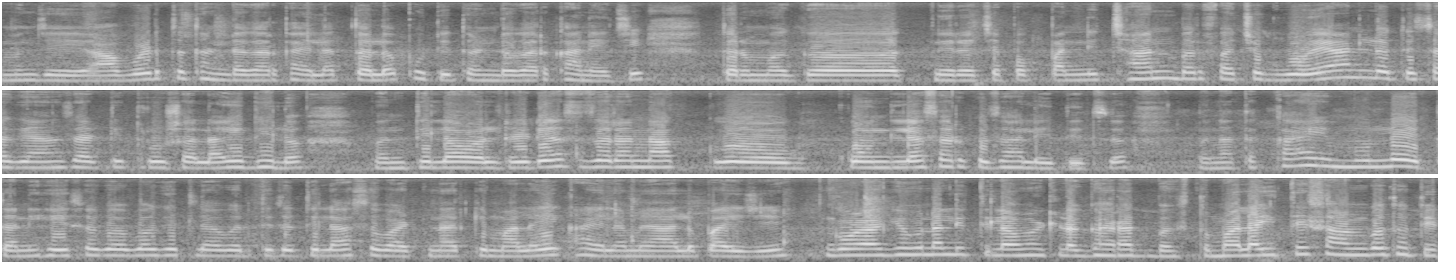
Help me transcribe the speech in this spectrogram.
म्हणजे आवडतं थंडगार खायला तलप होती थंडगार खाण्याची. तर मग अ, नीरजच्या पप्पांनी छान बर्फाचे गोळे आणले होते सगळ्यांसाठी तृषालाही दिलं. पण तिला ऑलरेडी असं जरा नाक कोंदल्यासारखं कोंडल्यासारखं झालंय तिचं. पण आता काय मुलं आहेत आणि हे सगळं बघितल्यावरती तर तिला असं वाटणार की मलाही खायला मिळालं पाहिजे. गोळा घेऊन आली तिला म्हटलं घरात बसतो मला इथे सांगत होती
